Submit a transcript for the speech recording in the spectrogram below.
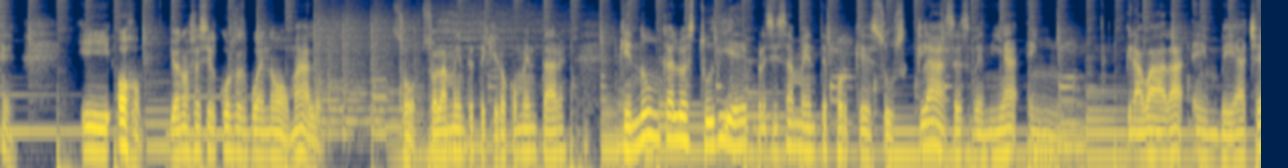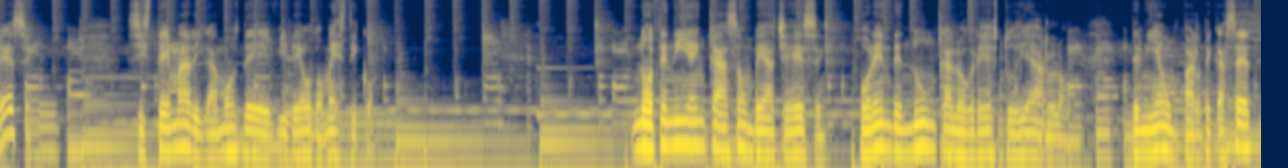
y ojo, yo no sé si el curso es bueno o malo. solamente te quiero comentar que nunca lo estudié precisamente porque sus clases venía en grabada en VHS, sistema digamos de video doméstico. No tenía en casa un VHS, por ende nunca logré estudiarlo tenía un par de cassettes,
